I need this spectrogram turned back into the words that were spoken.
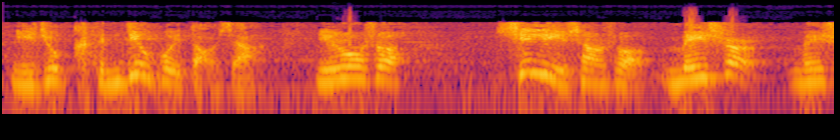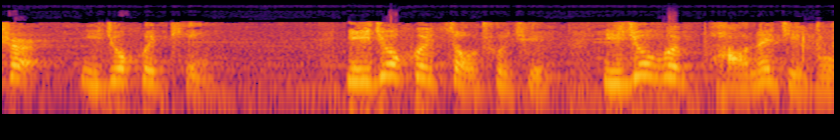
你就肯定会倒下。你如果说心理上说没事儿没事儿，你就会挺，你就会走出去，你就会跑那几步。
